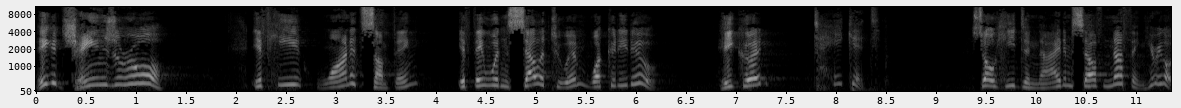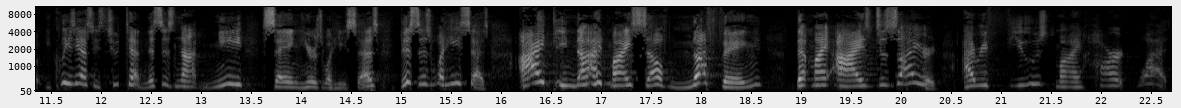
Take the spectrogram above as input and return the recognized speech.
He could change the rule. If he wanted something, if they wouldn't sell it to him, what could he do? He could take it. So he denied himself nothing. Here we go. Ecclesiastes 2:10. This is not me saying here's what he says. This is what he says. I denied myself nothing that my eyes desired. I refused my heart what?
